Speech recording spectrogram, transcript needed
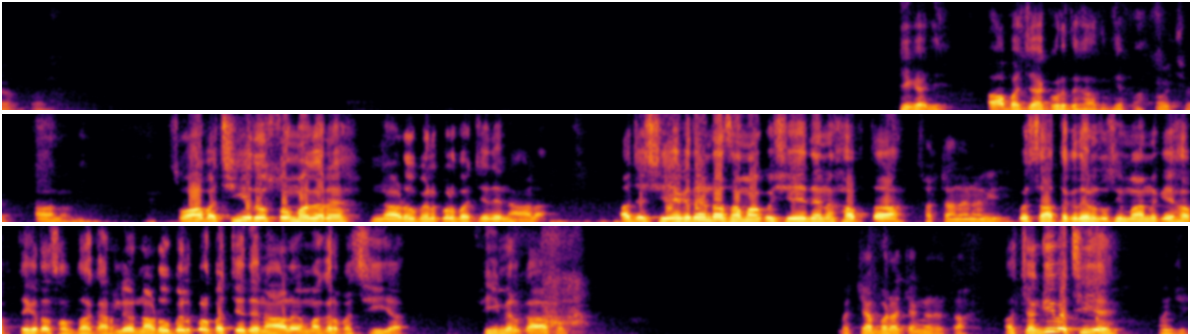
ਜੀ। ਠੀਕ ਹੈ ਜੀ। ਆਹ ਬੱਚਾ ਇੱਕ ਵਾਰੀ ਦਿਖਾ ਦਈਏ ਆਪਾਂ। ਅੱਛਾ। ਆਹ ਲਓ ਜੀ। ਸੋ ਆਹ ਬੱਚੀ ਹੈ ਦੋਸਤੋ ਮਗਰ ਨਾੜੂ ਬਿਲਕੁਲ ਬੱਚੇ ਦੇ ਨਾਲ ਆ। ਅੱਜ 6 ਦਿਨ ਦਾ ਸਮਾਂ ਕੋਈ 6 ਦਿਨ ਹਫਤਾ ਸੱਤਾਂ ਦਿਨ ਹੋ ਗਏ ਕੋਈ 7 ਦਿਨ ਤੁਸੀਂ ਮੰਨ ਕੇ ਹਫ਼ਤੇ ਦਾ ਸੌਦਾ ਕਰ ਲਿਓ। ਨਾੜੂ ਬਿਲਕੁਲ ਬੱਚੇ ਦੇ ਨਾਲ ਮਗਰ ਬੱਚੀ ਆ। ਫੀਮੇਲ ਕਾਫ ਬੱਚਾ ਬੜਾ ਚੰਗਾ ਦਿੱਤਾ। ਆ ਚੰਗੀ ਬੱਚੀ ਹੈ। ਹਾਂਜੀ।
